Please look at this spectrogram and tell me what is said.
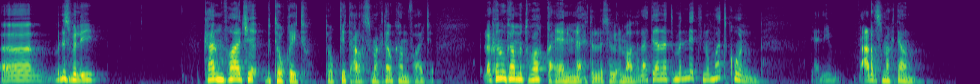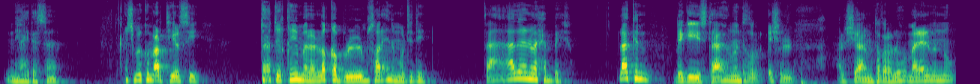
أه بالنسبة لي كان مفاجئ بتوقيته. توقيت عرض سماك داون كان مفاجئ. لكنه كان متوقع يعني من ناحية الأسابيع الماضية لكن أنا تمنيت أنه ما تكون يعني عرض سماك داون نهاية السنة. إيش بيكون عرض TLC تعطي قيمة للقب للمصارعين الموجودين. فهذا أنا ما حبيته. لكن بيج اي يستاهل وننتظر إيش الأشياء المنتظرة له مع العلم إنه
